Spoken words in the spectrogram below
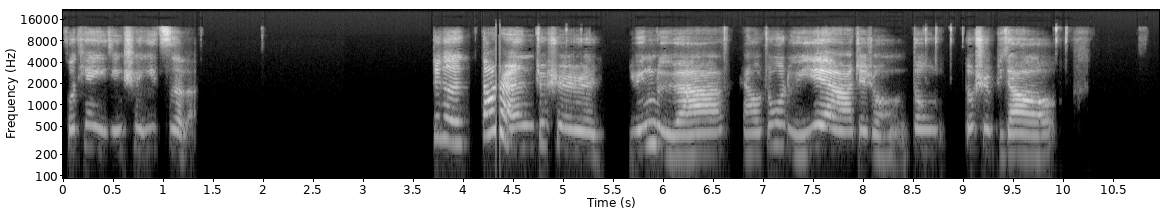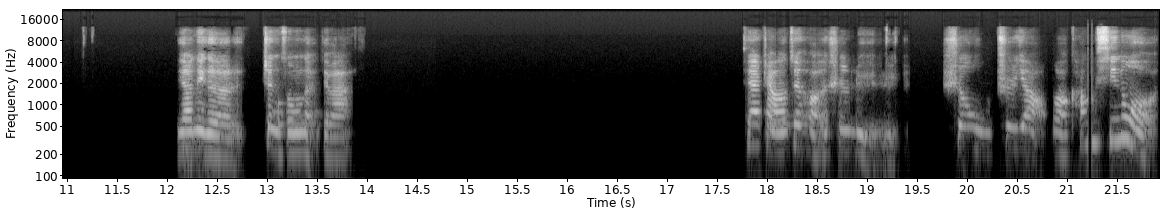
昨天已经是一字了。这个当然就是云铝啊，然后中国铝业啊，这种都都是比较比较那个正宗的，对吧？现在涨得最好的是铝生物制药，哇，康希诺，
